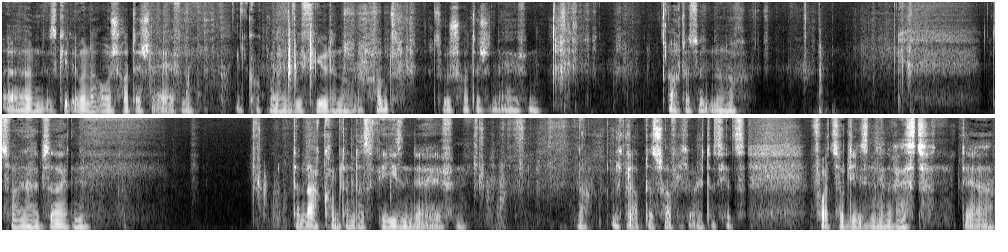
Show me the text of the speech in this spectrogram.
Ähm, es geht immer noch um schottische Elfen. Ich gucke mal, wie viel da noch kommt zu schottischen Elfen. Ach, das sind nur noch zweieinhalb Seiten. Danach kommt dann das Wesen der Elfen. Ich glaube, das schaffe ich euch, das jetzt vorzulesen. Den Rest der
